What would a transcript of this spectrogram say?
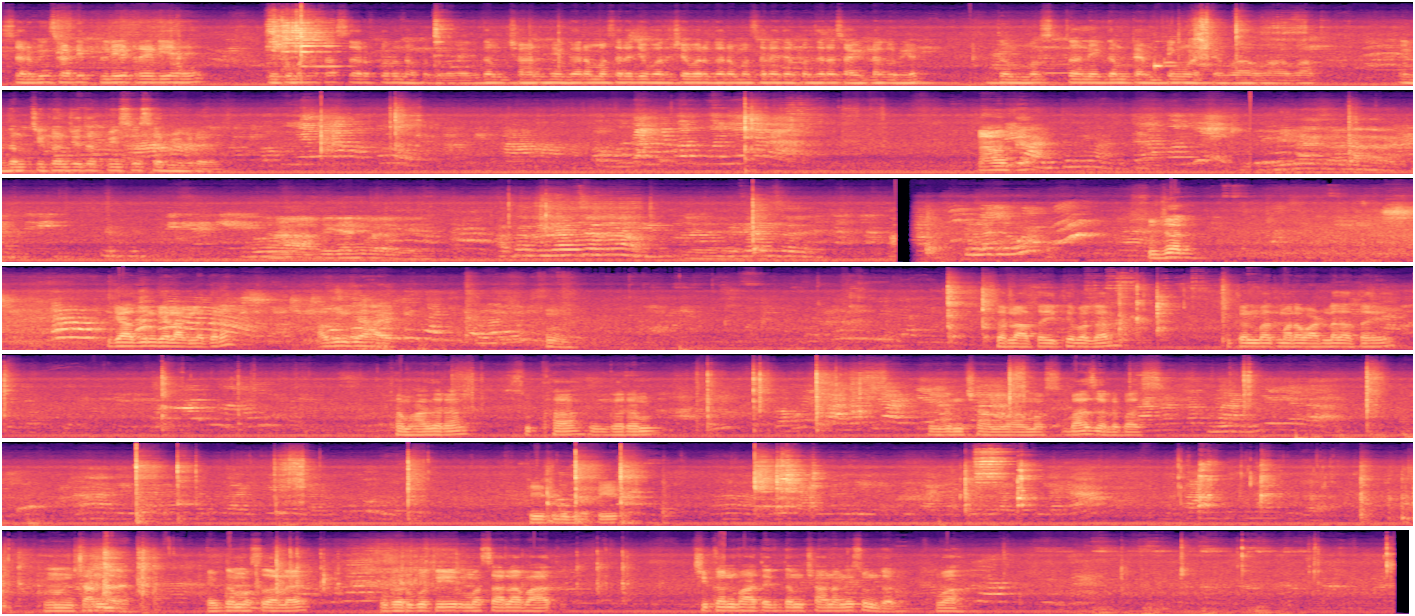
सर्विंगसाठी प्लेट रेडी आहे. मी तुम्हाला आता सर्व करून दाखवतो बघा. एकदम छान हे गरम मसाले जे वरचेवर गरम मसाले ते आपण जरा साईडला करूया एकदम मस्त आणि एकदम टेम्पटिंग वाटते वा वा वा. एकदम चिकनची तर पीसेस सर्वीकडे आहे काय म्हणते? हा. बिर्याणी बनवली आता निघायचं सुजल घ्या अजून घ्या लागलं तर अजून घ्या आहे चला आता इथे बघा. चिकन भात मला वाढला जात आहे. थांब हा जरा सुखा गरम. एकदम छान वा मस्त. बास झालं बास टेस्ट बघूया टेस्ट छान झालं आहे एकदम मस्त झालं आहे घरगुती मसाला भात चिकन भात एकदम छान आणि सुंदर. वा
